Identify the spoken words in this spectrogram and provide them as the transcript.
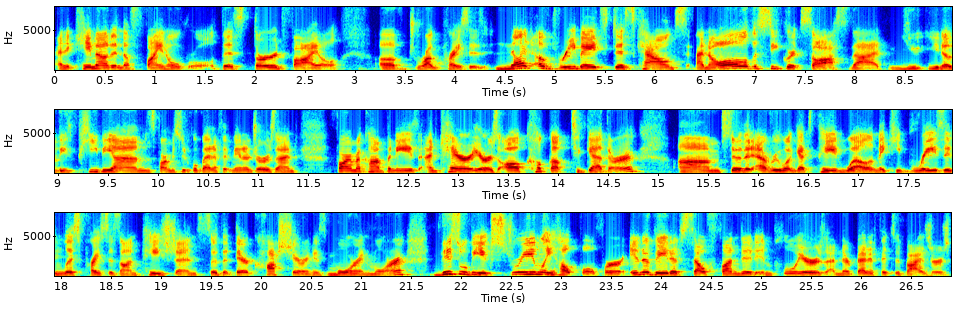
and it came out in the final rule, this third file of drug prices, net of rebates, discounts, and all the secret sauce that you you know these PBMs, pharmaceutical benefit managers, and pharma companies and carriers all cook up together um, so that everyone gets paid well and they keep raising list prices on patients so that their cost sharing is more and more. This will be extremely helpful for innovative self funded employers and their benefits advisors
